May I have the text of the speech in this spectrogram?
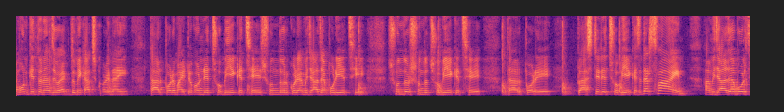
এমন কিন্তু না যে ও একদমই কাজ করে নাই। তারপরে মাইটোকন্ড্রিয়ার ছবি এঁকেছে, সুন্দর করে আমি যা যা পড়িয়েছি, সুন্দর সুন্দর ছবি এঁকেছে, তারপরে প্লাস্টিকের ছবি এঁকেছে দ্যাটস ফাইন আমি যা যা বলছি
